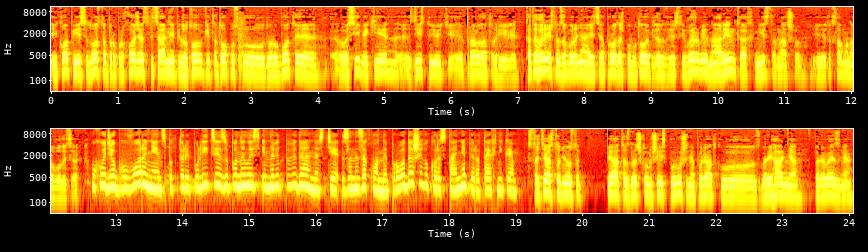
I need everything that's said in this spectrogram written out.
і копії свідоцтва про проходження спеціальної підготовки та допуску до роботи е, осіб, які е, здійснюють е, правила торгівлі. Категорично забороняється продаж побутових піротехнічних виробів на ринках міста нашого і так само на вулицях. У ході обговорення інспектори поліції зупинились і на відповідальності за незаконний продаж і використання піротехніки. Стаття 195 значком 6 порушення порядку зберігання, перевезення,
